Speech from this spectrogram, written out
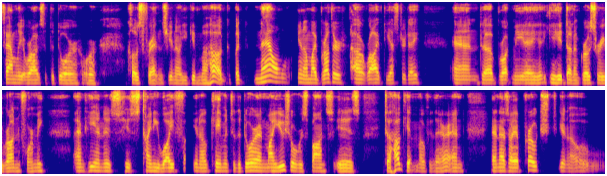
family arrives at the door or close friends, you know, you give them a hug. But now, you know, my brother arrived yesterday and uh, brought me a, he had done a grocery run for me. And he and his, his tiny wife, you know, came into the door. And my usual response is to hug him over there. And and as I approached, you know,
